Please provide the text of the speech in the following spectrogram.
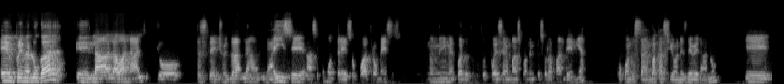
en primer lugar, eh, la, la banal, yo, pues de hecho, la, la, la, hice hace como tres o cuatro meses, no ni me acuerdo, puede ser más cuando empezó la pandemia o cuando estaba en vacaciones de verano. Eh,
